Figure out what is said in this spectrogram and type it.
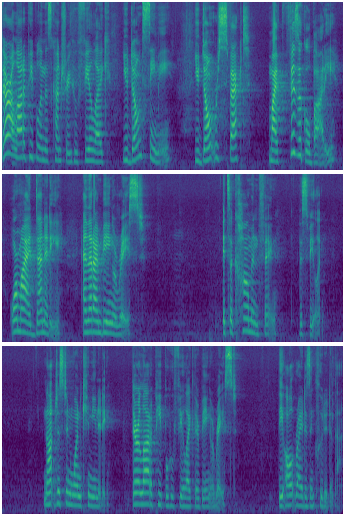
There are a lot of people in this country who feel like you don't see me, you don't respect my physical body or my identity, and that I'm being erased. It's a common thing, this feeling, not just in one community. There are a lot of people who feel like they're being erased. The alt right is included in that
